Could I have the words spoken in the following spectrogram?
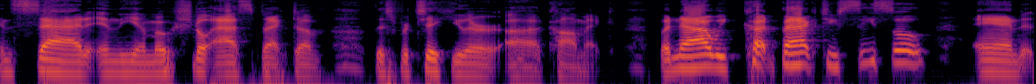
and sad in the emotional aspect of this particular uh, comic. But now we cut back to Cecil and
